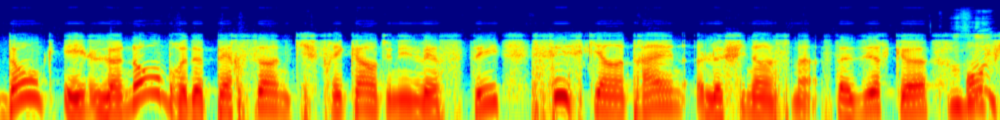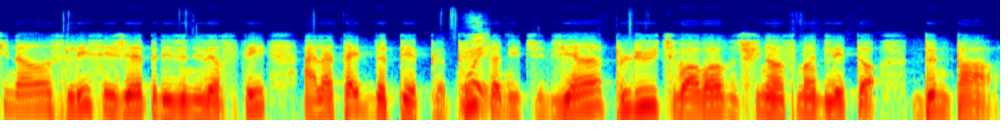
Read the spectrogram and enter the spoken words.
Donc, et le nombre de personnes qui fréquentent une université, c'est ce qui entraîne le financement. C'est-à-dire que mhm. on finance les cégeps et les universités à la tête de pipe. Plus tu as plus tu vas avoir du financement de l'État, d'une part.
